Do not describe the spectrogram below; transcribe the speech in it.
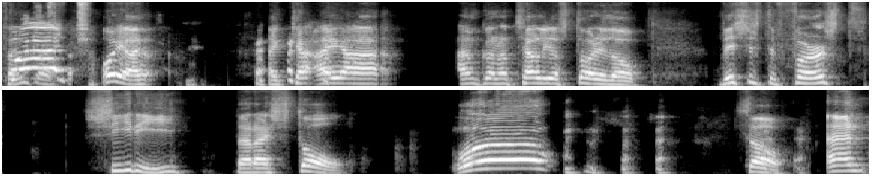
think I- What? oh yeah, I ca I uh, I'm gonna tell you a story though. This is the first CD that I stole. Whoa! So and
